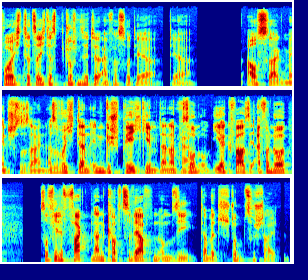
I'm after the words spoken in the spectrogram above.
wo ich tatsächlich das Bedürfnis hätte, einfach so der, der Aussagenmensch zu sein. Also wo ich dann in ein Gespräch gehe mit einer anderen Person, ja. um ihr quasi einfach nur so viele Fakten an den Kopf zu werfen, um sie damit stumm zu schalten.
